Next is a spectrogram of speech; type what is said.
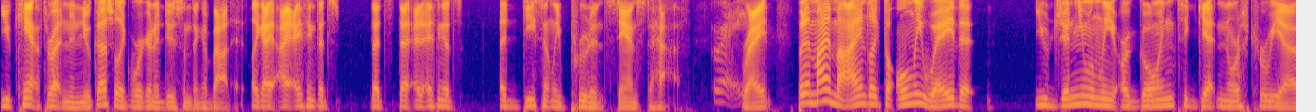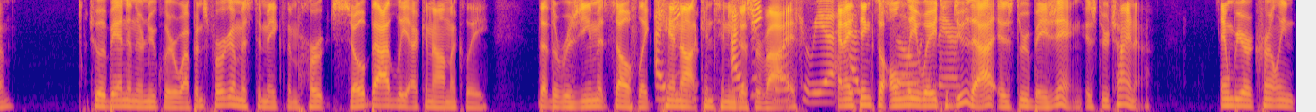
you can't threaten to nuke us, or like we're going to do something about it. Like, I, I I think that's that's that I think that's a decently prudent stance to have, right. right? But in my mind, like the only way that you genuinely are going to get North Korea to abandon their nuclear weapons program is to make them hurt so badly economically that the regime itself like I think- cannot continue I to think survive. And I think the only way to do that is through Beijing, is through China. And we are currently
